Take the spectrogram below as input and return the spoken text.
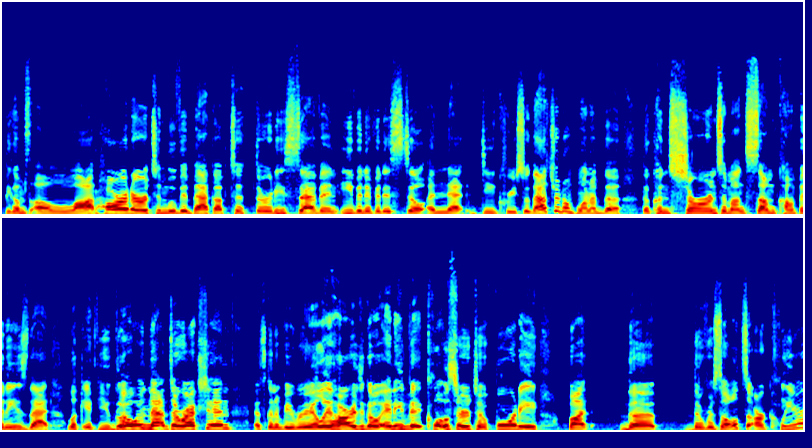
becomes a lot harder to move it back up to 37, even if it is still a net decrease. So that's sort of one of the, the concerns among some companies that, look, if you go in that direction, it's going to be really hard to go any bit closer to 40. But the the results are clear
